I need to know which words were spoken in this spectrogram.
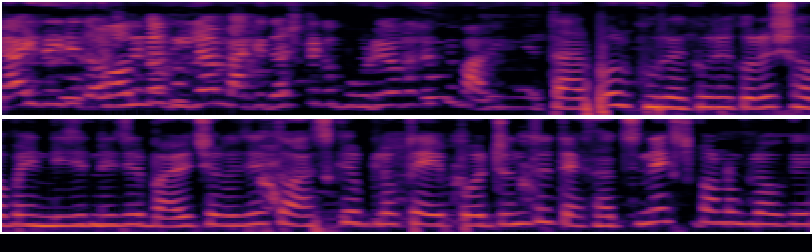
গাইজ এই যে দশ টাকা দিলাম বাকি দশ টাকা ভরে আমার কাছে বাড়ি নিয়ে তারপর ঘোরাঘুরি করে সবাই নিজের নিজের বাড়ি চলে যায় তো আজকের ব্লগটা এই পর্যন্ত দেখা হচ্ছে নেক্সট কোনো ব্লগে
